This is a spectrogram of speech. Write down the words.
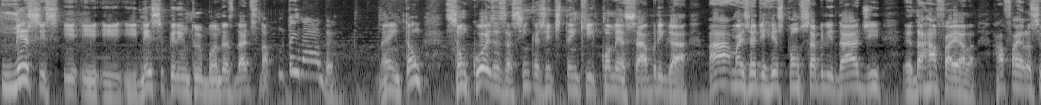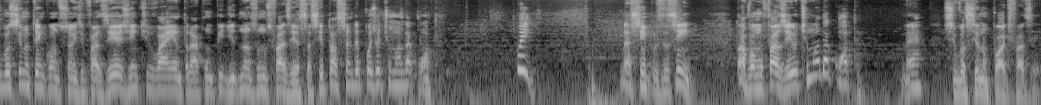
Nesses, e, e, e, nesse perímetro urbano da cidade não tem nada. Né? Então, são coisas assim que a gente tem que começar a brigar. Ah, mas é de responsabilidade é, da Rafaela. Rafaela, se você não tem condições de fazer, a gente vai entrar com um pedido, nós vamos fazer essa situação e depois eu te mando a conta. Ui, não é simples assim? Nós vamos fazer, eu te mando a conta, né? Se você não pode fazer.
